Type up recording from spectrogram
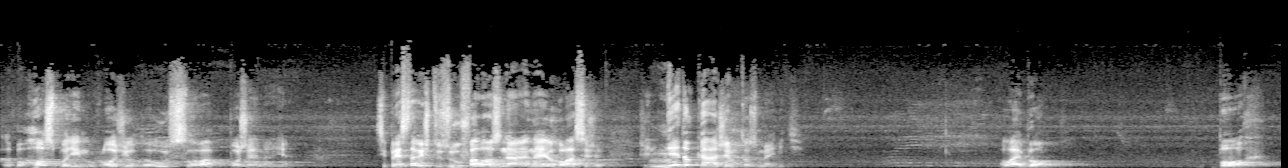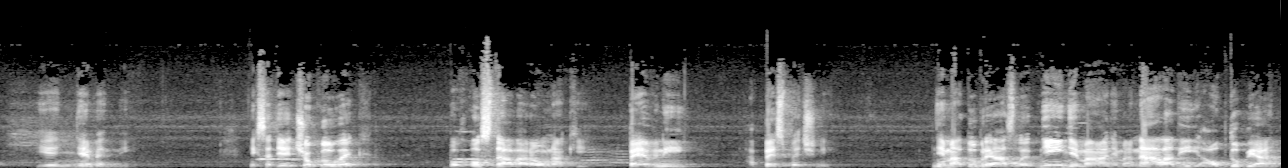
Lebo hospodin mu vložil do úst slova požehnania. Si predstavíš tú zúfalosť na, na jeho hlase, že, že nedokážem to zmeniť. Lebo Boh je nemenný. Nech sa deje čokoľvek, Boh ostáva rovnaký, pevný a bezpečný. Nemá dobré a zlé dni, nemá, nemá nálady a obdobia.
